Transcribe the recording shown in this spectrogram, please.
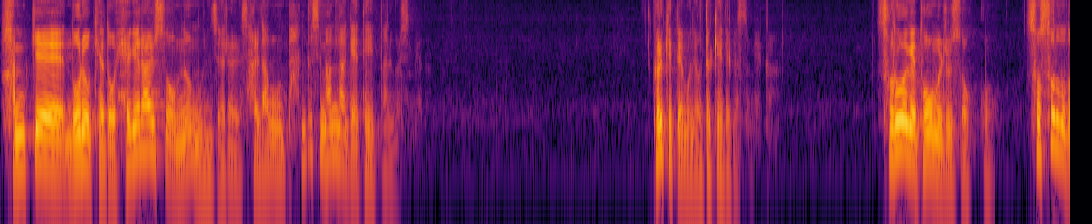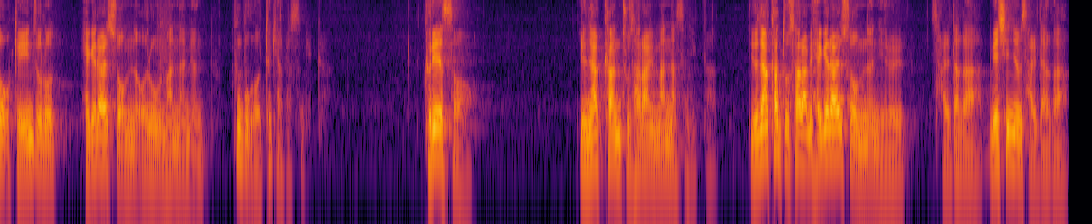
함께 노력해도 해결할 수 없는 문제를 살다 보면 반드시 만나게 돼 있다는 것입니다. 그렇기 때문에 어떻게 되겠습니까? 서로에게 도움을 줄 수 없고 스스로도 개인적으로 해결할 수 없는 어려움을 만나면 부부가 어떻게 하겠습니까? 그래서 연약한 두 사람이 만났으니까 연약한 두 사람이 해결할 수 없는 일을 살다가 몇십 년 살다가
